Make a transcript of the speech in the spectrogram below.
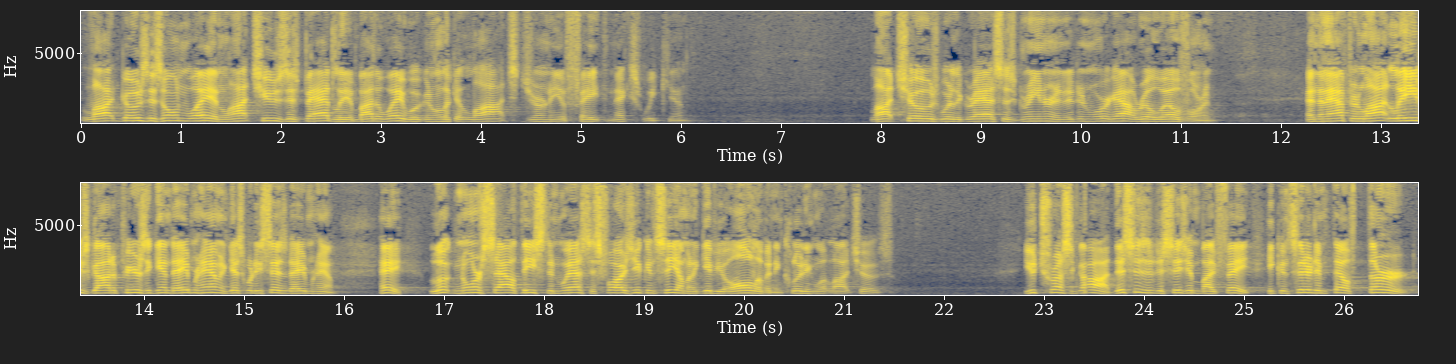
Lot goes his own way and Lot chooses badly. And by the way, we're going to look at Lot's journey of faith next weekend. Lot chose where the grass is greener and it didn't work out real well for him. And then after Lot leaves, God appears again to Abraham, and guess what he says to Abraham? Hey, look north, south, east, and west. As far as you can see, I'm going to give you all of it, including what Lot chose. You trust God. This is a decision by faith. He considered himself third.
